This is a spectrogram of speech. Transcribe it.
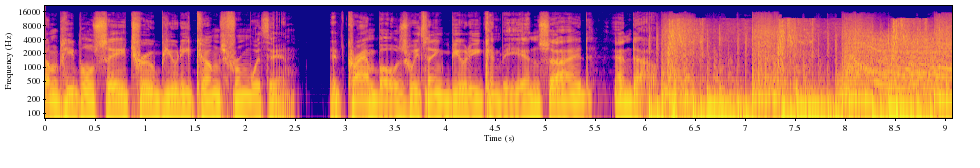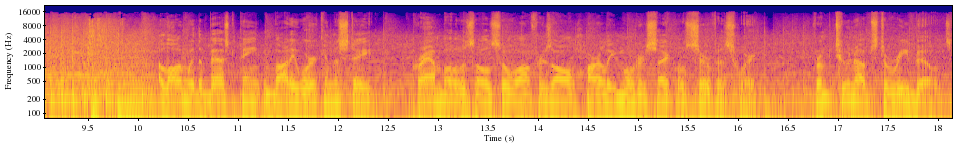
Some people say true beauty comes from within. At Crambo's, we think beauty can be inside and out. Along with the best paint and bodywork in the state, Crambo's also offers all Harley motorcycle service work, from tune-ups to rebuilds,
